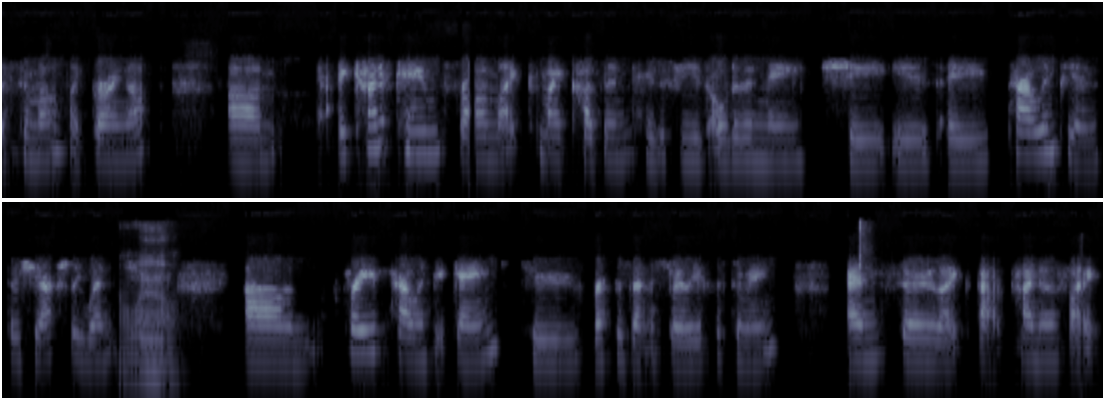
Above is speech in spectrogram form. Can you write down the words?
a swimmer, like growing up. Um, it kind of came from like my cousin, who's a few years older than me. She is a Paralympian, so she actually went Oh, to wow. um, three Paralympic Games to represent Australia for swimming. And so, like, that kind of like,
